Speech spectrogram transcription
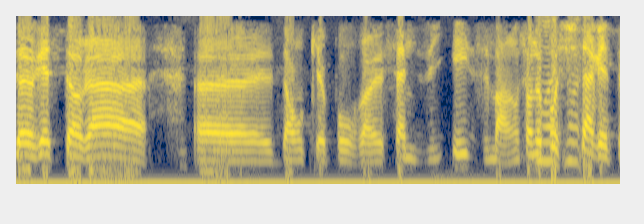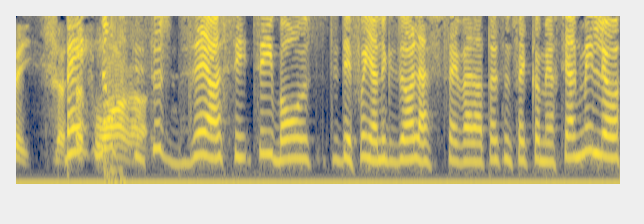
de restaurants pour euh, samedi et dimanche. On n'a pas su s'arrêter. Ben non, c'est ça je disais. Hein, c'est, bon, des fois il y en a qui disent oh, la Saint-Valentin c'est une fête commerciale, mais là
